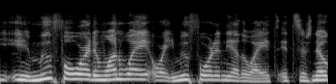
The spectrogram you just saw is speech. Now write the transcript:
You, move forward in one way or you move forward in the other way. It's it's there's no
